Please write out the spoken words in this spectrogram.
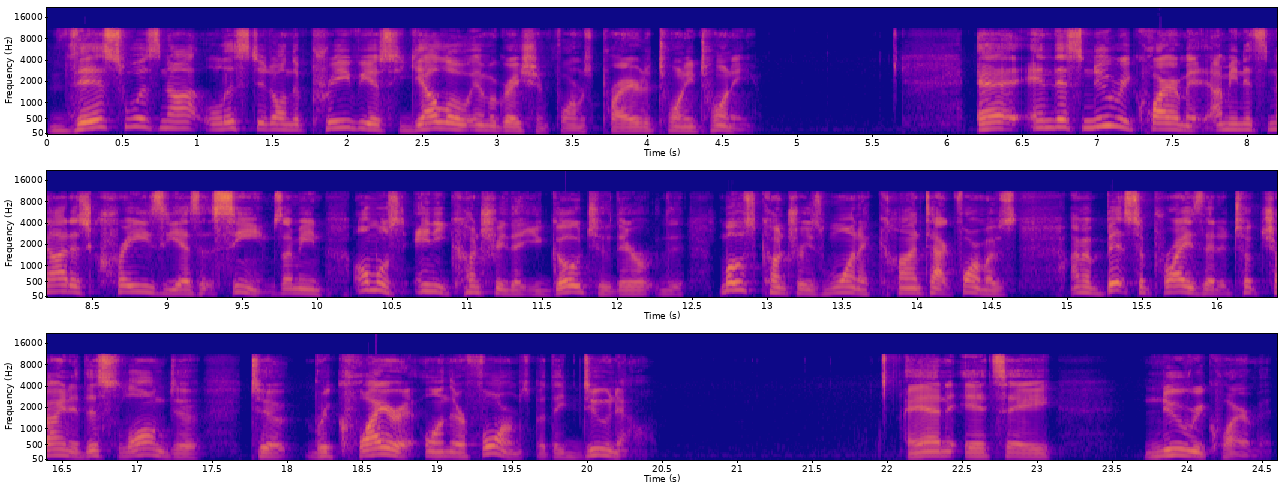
This was not listed on the previous yellow immigration forms prior to 2020. Uh, and this new requirement, I mean, it's not as crazy as it seems. I mean, almost any country that you go to, there, most countries want a contact form. I was, I'm a bit surprised that it took China this long to to require it on their forms, but they do now. And it's a new requirement.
